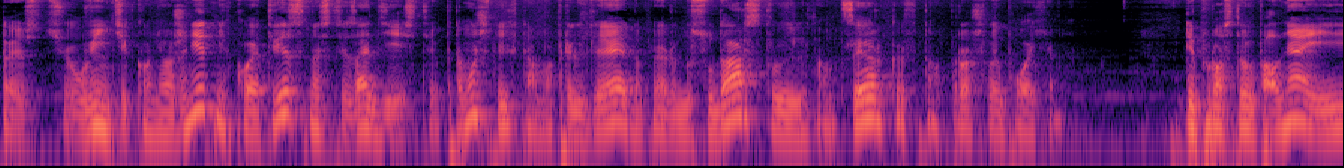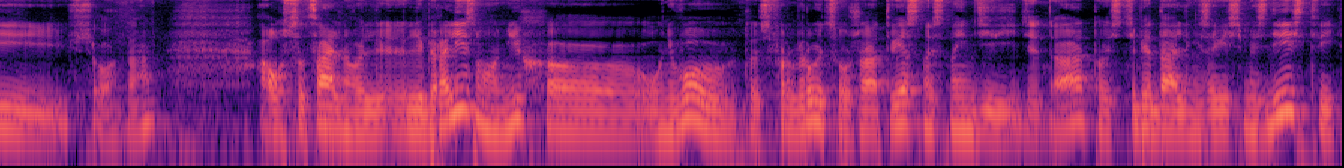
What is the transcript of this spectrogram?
То есть у винтика у него же нет никакой ответственности за действия, потому что их там определяет, например, государство или там церковь там, в прошлой эпохе ты просто выполняй и все, да. А у социального либерализма у них, э, у него, то есть формируется уже ответственность на индивиде, да, то есть тебе дали независимость действий,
